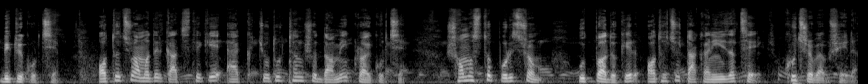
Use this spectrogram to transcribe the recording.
বিক্রি করছে। অথচ আমাদের কাছ থেকে এক চতুর্থাংশ দামে ক্রয় করছে। সমস্ত পরিশ্রম উৎপাদকের অথচ টাকা নিয়ে যাচ্ছে খুচরো ব্যবসায়ীরা।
